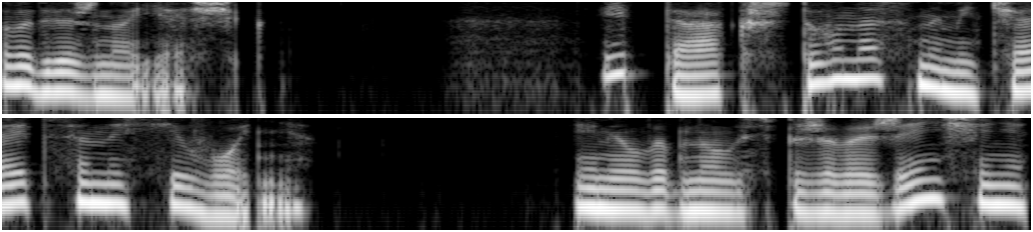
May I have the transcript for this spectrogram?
в выдвижной ящик. «Итак, что у нас намечается на сегодня?» Эми улыбнулась пожилой женщине,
